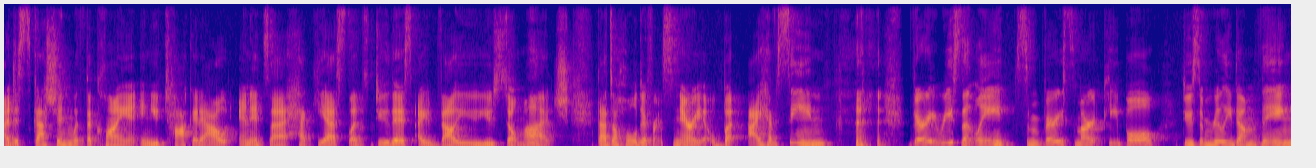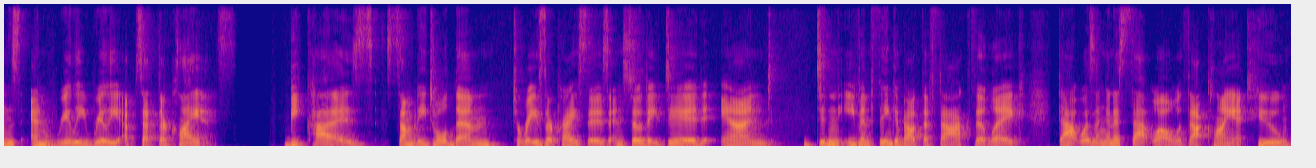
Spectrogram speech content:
a discussion with the client and you talk it out and it's a heck yes, let's do this. I value you so much. That's a whole different scenario. But I have seen very recently some very smart people do some really dumb things and really, really upset their clients because somebody told them to raise their prices and so they did. And didn't even think about the fact that like that wasn't going to set well with that client who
